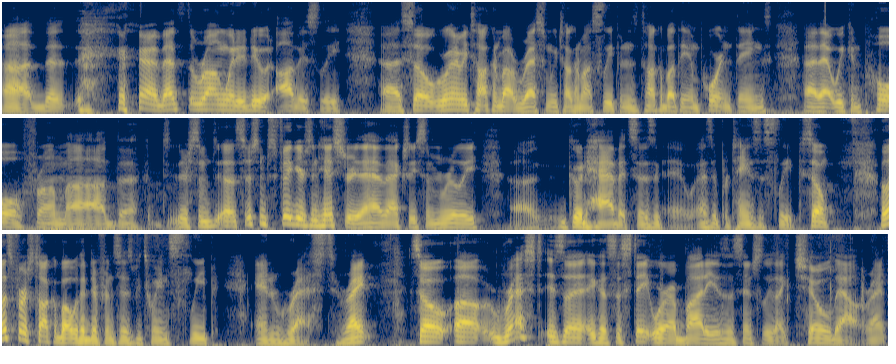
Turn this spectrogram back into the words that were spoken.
uh, the that's the wrong way to do it, obviously. Uh, so we're going to be talking about rest and we're talking about sleep and talk about the important things uh, that we can pull from uh, the. There's some there's some figures in history that have actually some really uh, good habits as it, as it pertains to sleep. So let's first talk about what the difference is between sleep and rest, right? So uh, rest is a it's a state where our body is essentially like chilled out, right?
